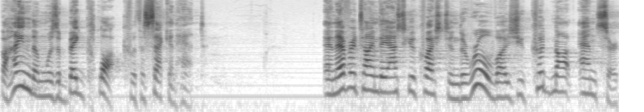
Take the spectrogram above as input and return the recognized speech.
behind them was a big clock with a second hand. And every time they asked you a question, the rule was you could not answer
